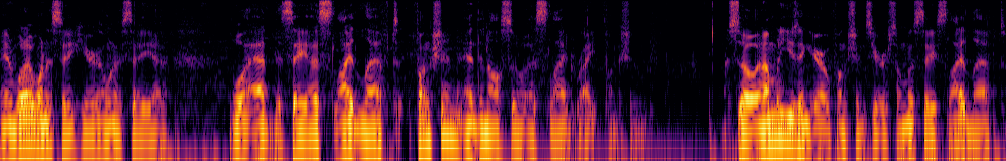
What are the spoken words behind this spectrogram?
And what I want to say here, I want to say uh, we'll add, say, a slide left function, and then also a slide right function. So, and I'm going to be using arrow functions here. So I'm going to say slide left.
